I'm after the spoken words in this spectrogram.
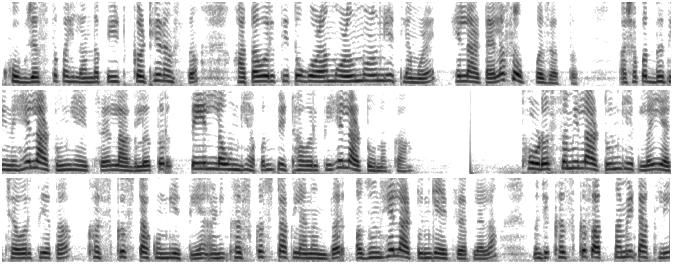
खूप जास्त पहिल्यांदा पीठ कठीण असतं. हातावरती तो गोळा मळून मळून घेतल्यामुळे हे लाटायला सोपं जातं. अशा पद्धतीने हे लाटून घ्यायचं आहे लागलं तर तेल लावून घ्या पण पिठावरती हे लाटू नका. थोडंसं मी लाटून घेतलं याच्यावरती आता खसखस टाकून घेते आणि खसखस टाकल्यानंतर अजून हे लाटून घ्यायचं आहे आपल्याला. म्हणजे खसखस आत्ता मी टाकली.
